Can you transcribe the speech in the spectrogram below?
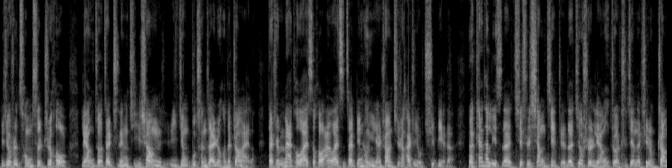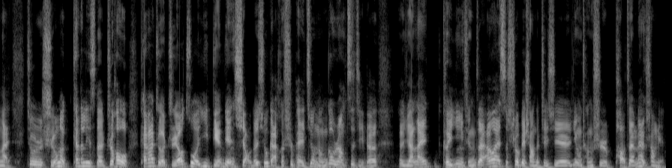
也就是从此之后，两者在指令集上已经不存在任何的障碍了。但是 macOS 和 iOS 在编程语言上其实还是有区别的。那 Catalyst 其实想解决的就是两者之间的这种障碍，就是使用了 Catalyst 之后，开发者只要做一点点小的修改和适配，就能够让自己的呃原来可以运行在 iOS 设备上的这些应用程式跑在 Mac 上面。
